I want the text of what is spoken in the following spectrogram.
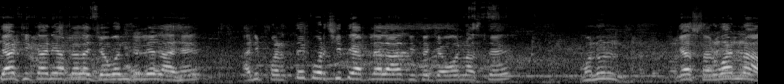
त्या ठिकाणी आपल्याला जेवण दिलेलं आहे. आणि प्रत्येक वर्षी ते आपल्याला तिथे जेवण असते. म्हणून या सर्वांना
